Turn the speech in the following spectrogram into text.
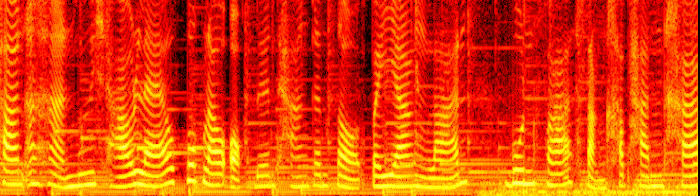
ทานอาหารมื้อเช้าแล้วพวกเราออกเดินทางกันต่อไปยังร้านบุญฟ้าสังคพันธ์ค่ะ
